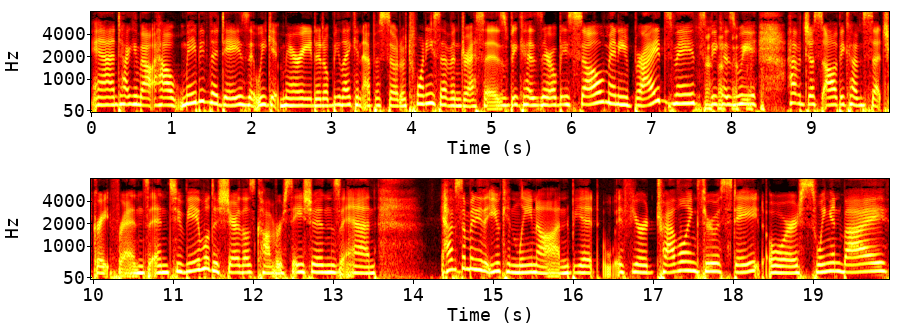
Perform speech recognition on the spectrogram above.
and talking about how maybe the days that we get married, it'll be like an episode of 27 Dresses because there will be so many bridesmaids because we have just all become such great friends. And to be able to share those conversations and have somebody that you can lean on, be it if you're traveling through a state or swinging by,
